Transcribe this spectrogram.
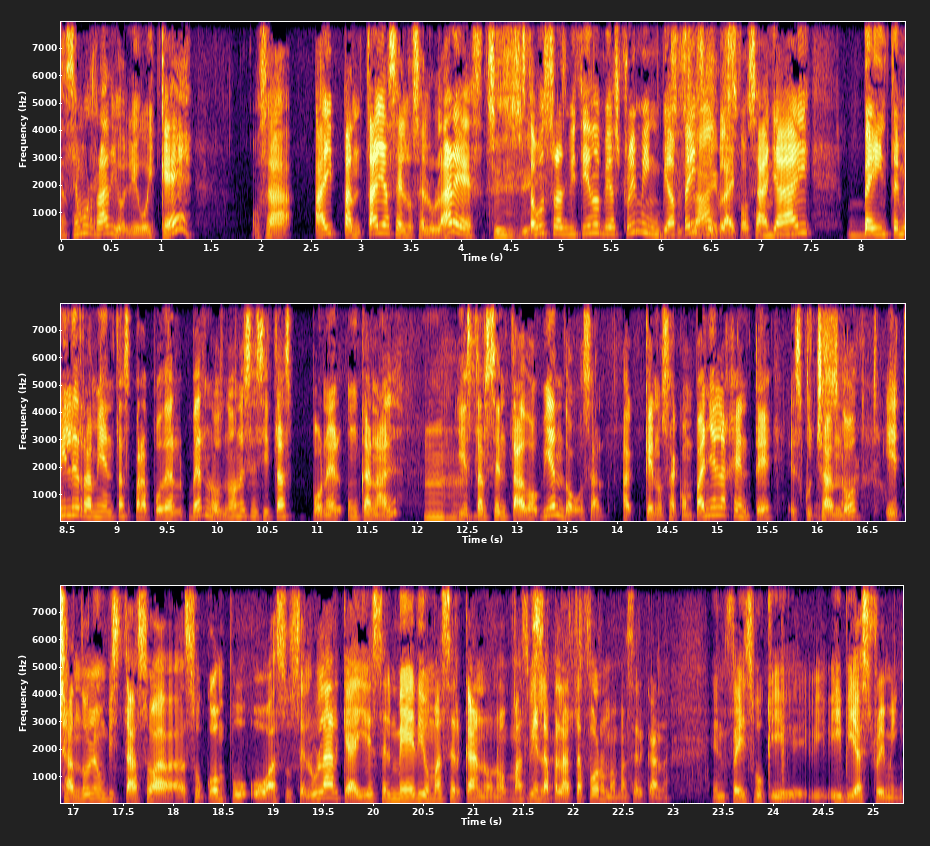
hacemos radio. Le digo, ¿y qué? O sea, hay pantallas en los celulares. Sí, sí, sí. Estamos transmitiendo vía streaming, vía Facebook lives. Live. O sea, ya hay 20 mil herramientas para poder vernos. No necesitas poner un canal y estar sentado viendo. O sea, que nos acompañe la gente escuchando Exacto. y echándole un vistazo a, a su compu o a su celular, que ahí es el medio más cercano, ¿no? Más bien la plataforma más cercana en Facebook y, y- y vía streaming.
